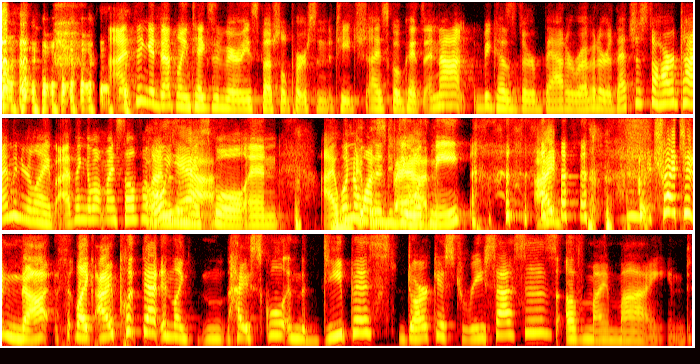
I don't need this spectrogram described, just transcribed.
I think it definitely takes a very special person to teach high school kids, and not because they're bad or whatever. That's just a hard time in your life. I think about myself when I Oh, was in high school, and I wouldn't have wanted to deal with me. I I tried to not like I put that in like high school in the deepest, darkest recesses of my mind,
